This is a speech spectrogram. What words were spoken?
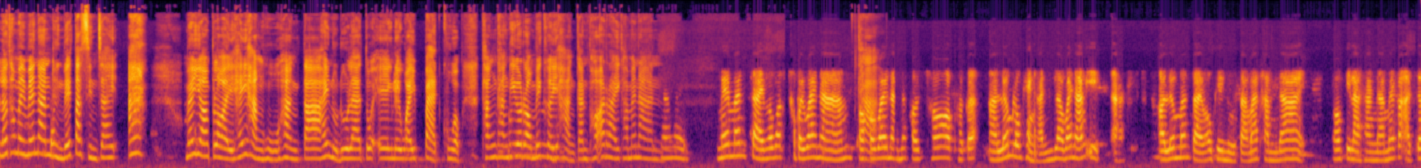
แล้วทำไมแม่นันถึงได้ตัดสินใจอะแม่ยอมปล่อยให้ห่างหูห่างตาให้หนูดูแลตัวเองในวัยแปดขวบ ทั้งทั้งที่เราไม่เคยห่างกันเพราะอะไรคะแม่นันใช่แม่มั่นใจเพราะว่าเขาไปว่ายน้ำพอค่ะเขาว่ายน้ำแล้วเขาชอบเขาก็อ่าเริ่มลงแข่งขันเราว่ายน้ำอีกอะเอาเริ่มมั่นใจว่าโอเคหนูสามารถทำได้เพ ราะกีฬาทางน้ำแม่ก็อาจจะ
